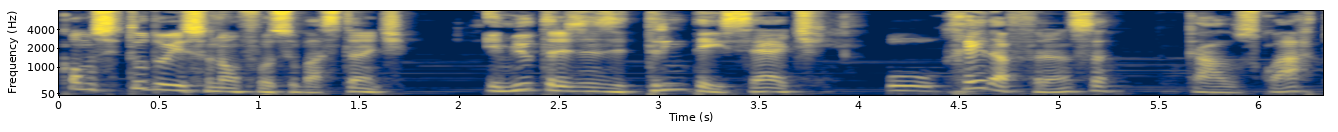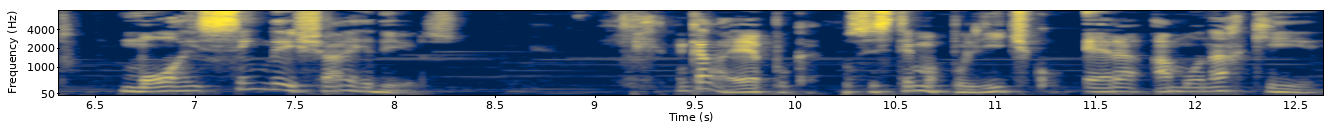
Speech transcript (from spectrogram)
Como se tudo isso não fosse o bastante, em 1337, o rei da França, Carlos IV, morre sem deixar herdeiros. Naquela época, o sistema político era a monarquia.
